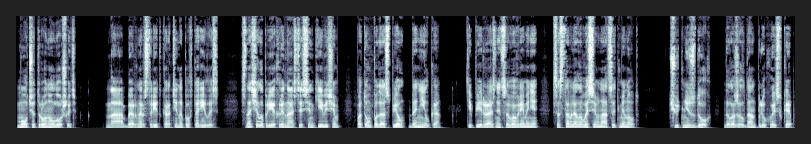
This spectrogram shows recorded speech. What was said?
молча тронул лошадь. На Бернер-стрит картина повторилась. Сначала приехали Настя с Сенкевичем, потом подоспел Данилка. Теперь разница во времени составляла 18 минут. «Чуть не сдох», — доложил Дан, плюхаясь в кэп.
